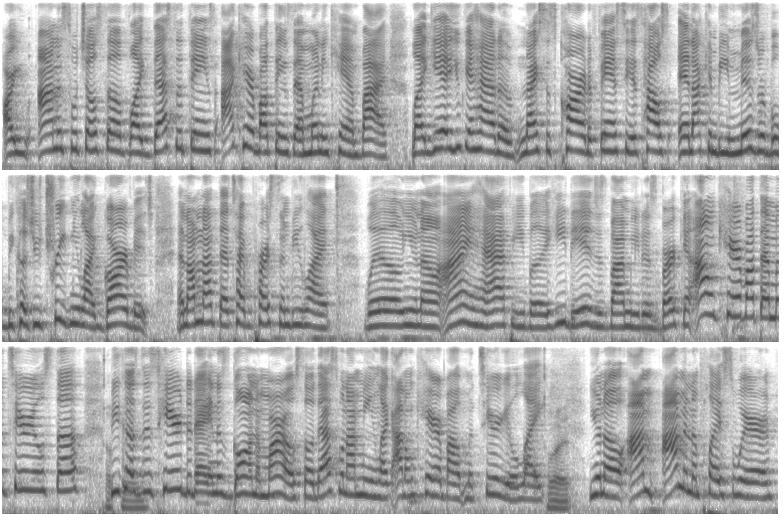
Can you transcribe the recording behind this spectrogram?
Are you honest with yourself? Like, that's the things I care about. Things that money can't buy. Like, yeah, you can have the nicest car, the fanciest house, and I can be miserable because you treat me like garbage. And I'm not that type of person. Be like, well, you know, I ain't happy, but he did just buy me this Birkin. I don't care about that material stuff because it's here today and it's gone tomorrow. So that's what I mean. Like, I don't care about material. Like, Right. you know, I'm I'm in a place where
